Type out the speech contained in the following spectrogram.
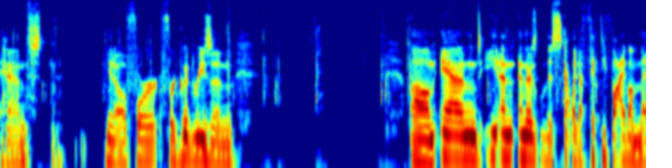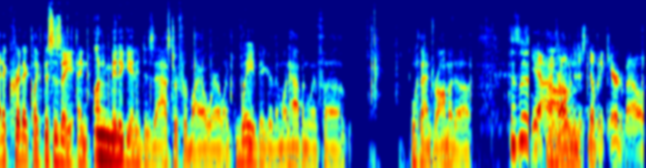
and you know for for good reason. Um and and and there's this got like a 55 on Metacritic. Like this is a an unmitigated disaster for BioWare, like way bigger than what happened with uh with Andromeda. Is it? Yeah, Andromeda Um, just nobody cared about.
